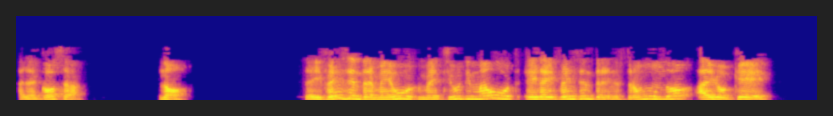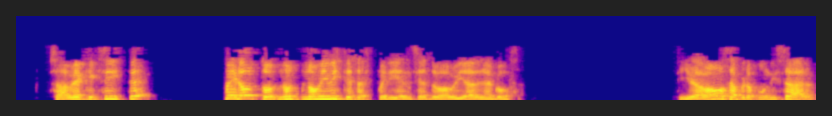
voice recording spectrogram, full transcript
a la cosa? No. La diferencia entre Metziut y Maut es la diferencia entre nuestro mundo, algo que sabés que existe, pero no, viviste esa experiencia todavía de la cosa. Si la vamos a profundizar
